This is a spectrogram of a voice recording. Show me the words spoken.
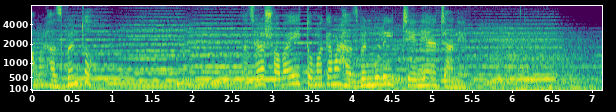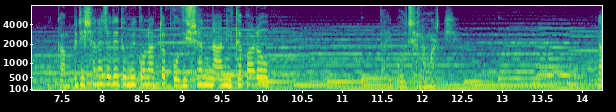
আমার হাজবেন্ড তো? তাছাড়া সবাই তোমাকে আমার হাজবেন্ড বলেই চেনে আর জানে। কম্পিটিশনে যদি তুমি কোনো একটা পজিশন না নিতে পারো, তাই বলছিলাম আর কি। না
